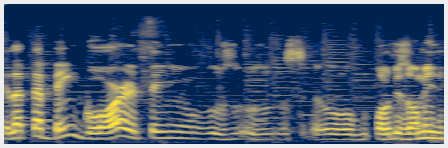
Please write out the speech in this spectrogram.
Ele é até bem gore, tem os, os- o lobisomem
